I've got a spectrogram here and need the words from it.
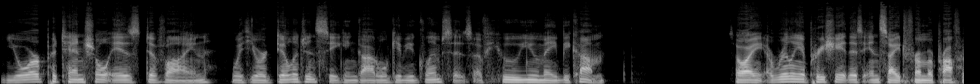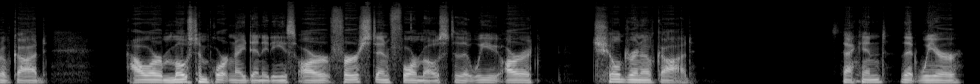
Your potential is divine. With your diligent seeking, God will give you glimpses of who you may become. So I really appreciate this insight from a prophet of God. Our most important identities are first and foremost that we are children of God. Second, that we are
